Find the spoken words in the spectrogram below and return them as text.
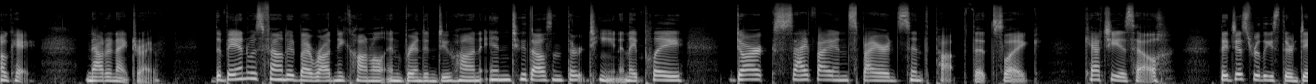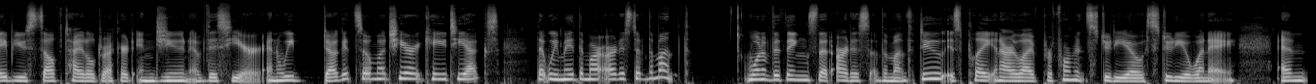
Okay, now to Night Drive. The band was founded by Rodney Connell and Brandon Duhon in 2013, and they play dark, sci fi inspired synth pop that's like catchy as hell. They just released their debut self titled record in June of this year, and we dug it so much here at KUTX that we made them our Artist of the Month. One of the things that Artists of the Month do is play in our live performance studio, Studio 1A, and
